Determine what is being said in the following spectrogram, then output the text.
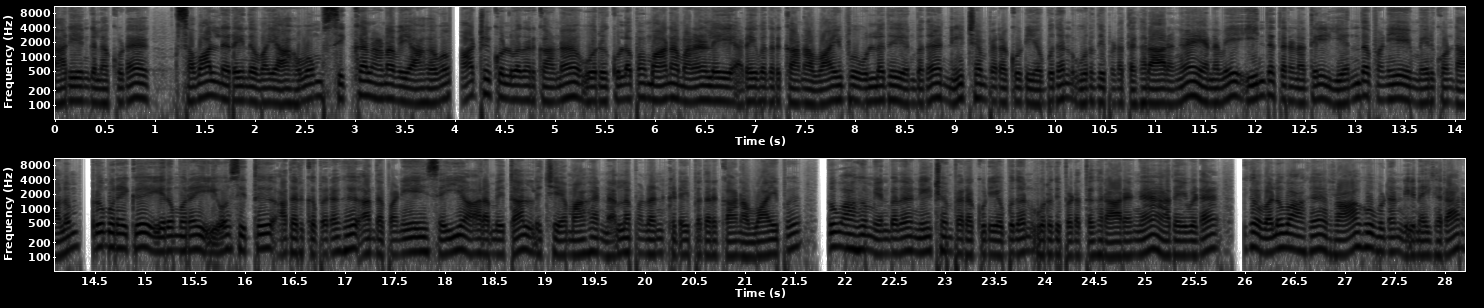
காரியங்களை கூட சவால் நிறைந்தவையாகவும் சிக்கலானவையாகவும் மாற்றிக்கொள்வதற்கான ஒரு குழப்பமான மனநிலையை அடைவதற்கான வாய்ப்பு உள்ளது என்பதை நீச்சம் பெறக்கூடிய புதன் உறுதிப்படுத்துகிறாருங்க. எனவே இந்த தருணத்தில் எந்த பணியை மேற்கொண்டாலும் ஒரு முறைக்கு இருமுறை யோசித்து அதற்கு பிறகு அந்த பணியை செய்ய ஆரம்பித்தால் நிச்சயமாக நல்ல பலன் கிடைப்பதற்கான வாய்ப்பு உருவாகும் என்பதை நீச்சம் பெறக்கூடிய புதன் உறுதிப்படுத்துகிறாருங்க. அதைவிட மிக வலுவாக ராகுவுடன் இணைகிறார்.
